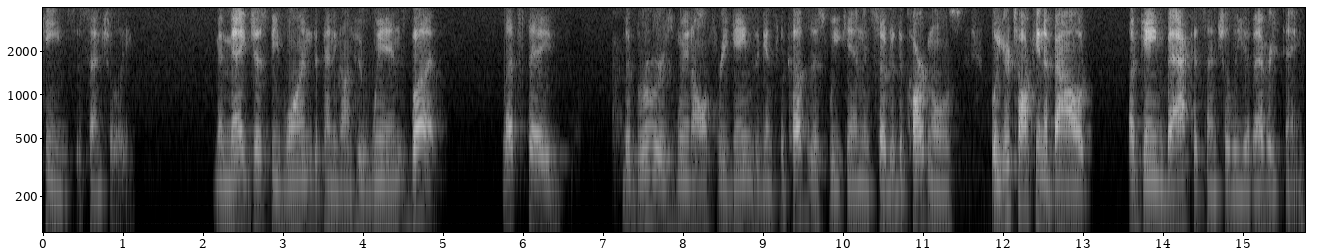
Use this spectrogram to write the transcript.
teams, essentially. It may just be one, depending on who wins, but let's say the Brewers win all three games against the Cubs this weekend, and so do the Cardinals. Well, you're talking about a game back, essentially, of everything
